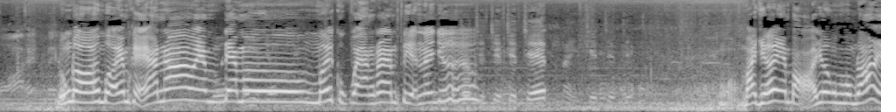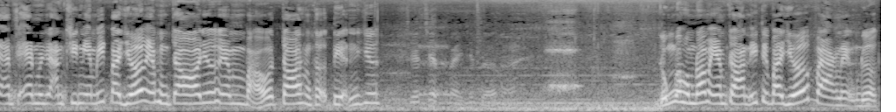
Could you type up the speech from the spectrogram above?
bỏ hết. Đúng rồi bữa em kể anh đó em đem ờ, mấy cục vàng ra em tiện đấy chứ. Chết chết chết chết. Này chết chết chết ba giới em bỏ vô hôm đó em em ăn xin em ít ba giới em không cho chứ em bảo cho thằng thợ tiện chứ. Chết chết này chết dở này đúng rồi hôm đó mà em cho anh ít cái ba giới vàng này cũng được.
